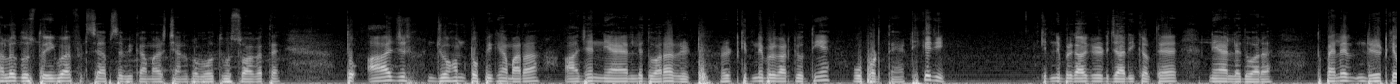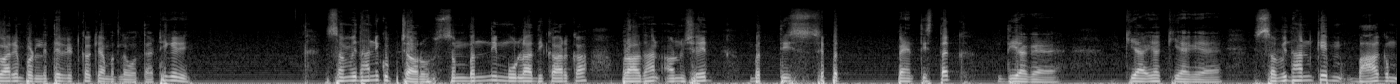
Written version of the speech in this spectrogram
हेलो दोस्तों, एक बार फिर से आप सभी का हमारे चैनल पर बहुत बहुत स्वागत है। तो आज जो हम टॉपिक है हमारा, आज है न्यायालय द्वारा रिट रिट कितने प्रकार की होती हैं, वो पढ़ते हैं, ठीक है जी? कितने प्रकार की रिट जारी करते हैं न्यायालय द्वारा? तो पहले रिट के बारे में पढ़ लेते हैं रिट का क्या मतलब होता है, ठीक है जी? संवैधानिक उपचारों, संबंधी मूलाधिकार का प्रावधान अनुच्छेद बत्तीस से पैंतीस तक दिया गया है, किया या किया गया है। संविधान के भाग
